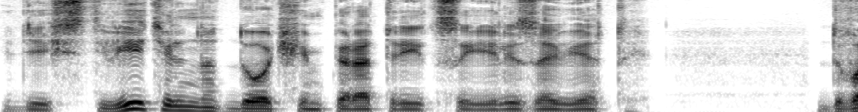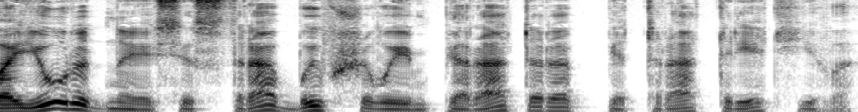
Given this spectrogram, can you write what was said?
действительно дочь императрицы Елизаветы, двоюродная сестра бывшего императора Петра Третьего.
